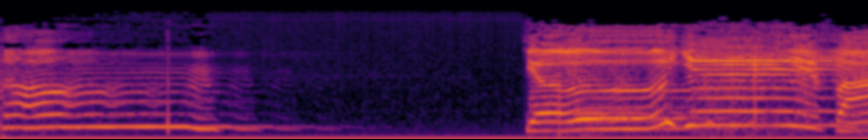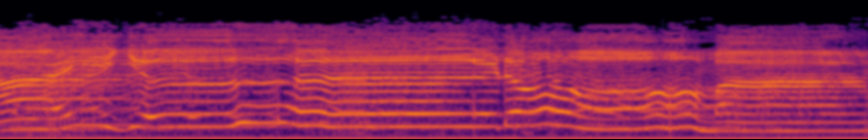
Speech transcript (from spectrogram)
thân. Chữ di phải giữ đó mà.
